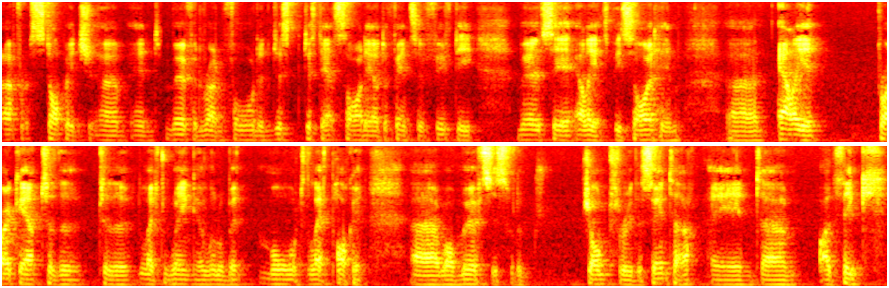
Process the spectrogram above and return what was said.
after a stoppage, um, and Murph had run forward and just just outside our defensive fifty, Murph's there. Elliott's beside him. Uh, Elliott broke out to the to the left wing a little bit more to the left pocket, uh, while Murph's just sort of jogged through the centre, and um, I think.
